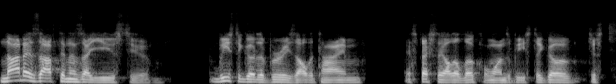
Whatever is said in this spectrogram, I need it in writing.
not as often as i used to we used to go to the breweries all the time especially all the local ones. We used to go just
